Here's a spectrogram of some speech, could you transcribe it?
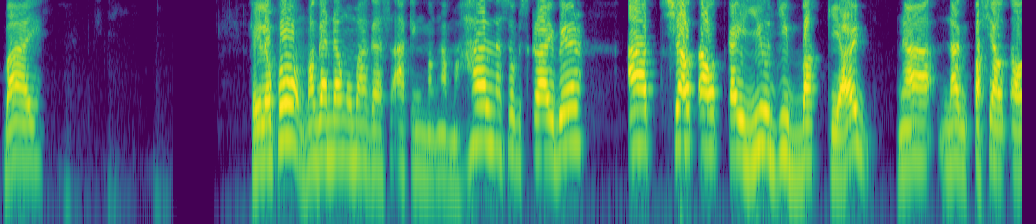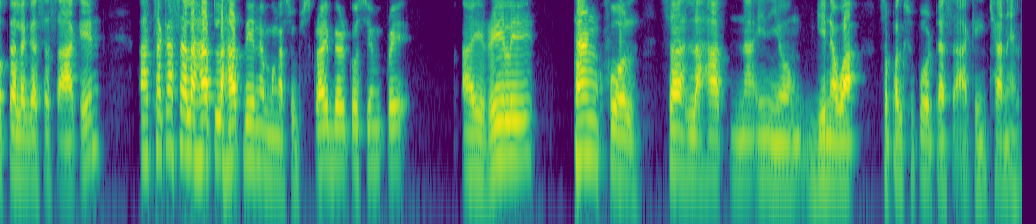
Bye! Hello po, magandang umaga sa aking mga mahal na subscriber at shout out kay UG Backyard na nagpa-shout out talaga sa, sa akin at saka sa lahat-lahat din ng mga subscriber ko siyempre I really thankful sa lahat na inyong ginawa sa pagsuporta sa aking channel.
